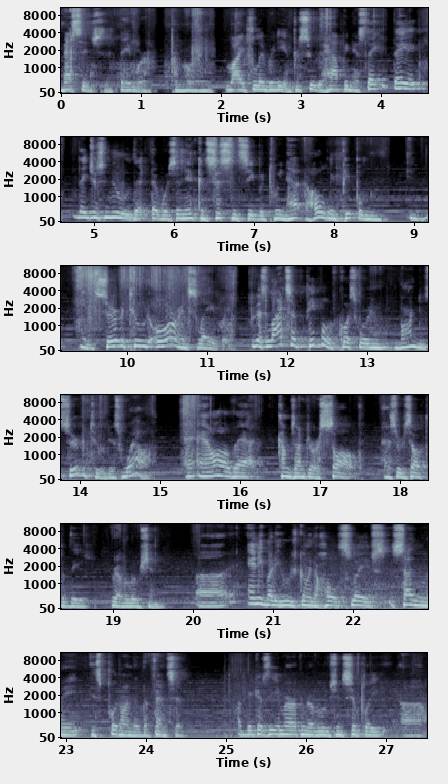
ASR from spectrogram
message that they were promoting life, liberty, and pursuit of happiness. They, they, they just knew that there was an inconsistency between holding people in, servitude or in slavery. Because lots of people, of course, were in bonded servitude as well. And, and all of that comes under assault as a result of the revolution uh, anybody who's going to hold slaves suddenly is put on the defensive uh, because the American Revolution simply uh,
